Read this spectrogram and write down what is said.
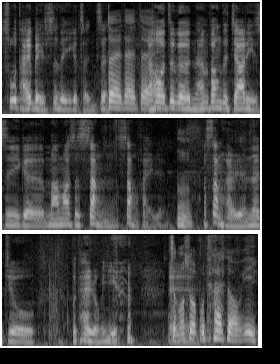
出台北市的一个城镇。对对对。然后这个男方的家里是一个妈妈是上上海人，嗯，上海人呢就不太容易。怎么说不太容易？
